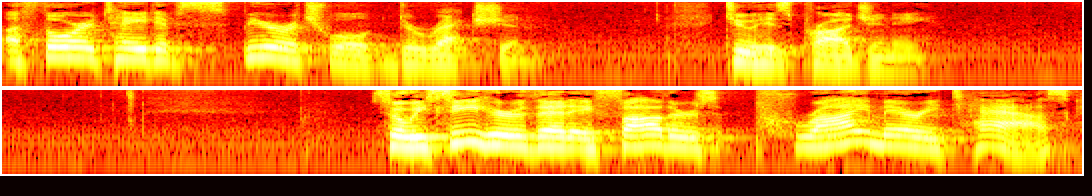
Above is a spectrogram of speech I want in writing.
authoritative spiritual direction to his progeny. So we see here that a father's primary task,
